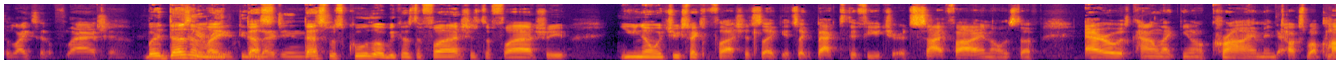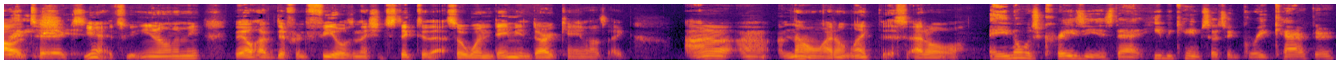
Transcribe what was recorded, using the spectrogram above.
the likes of the Flash and but it doesn't like do that's Legends. that's what's cool though because the Flash is the Flash. Or you, you know what you expect from Flash. It's like it's like Back to the Future. It's sci-fi and all this stuff. Arrow is kind of like you know crime and That talks about politics. shit. Yeah, it's you know what I mean. They all have different feels and they should stick to that. So when Damien Darhk came, I was like, I, uh, no, I don't like this at all. and you know what's crazy is that he became such a great character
